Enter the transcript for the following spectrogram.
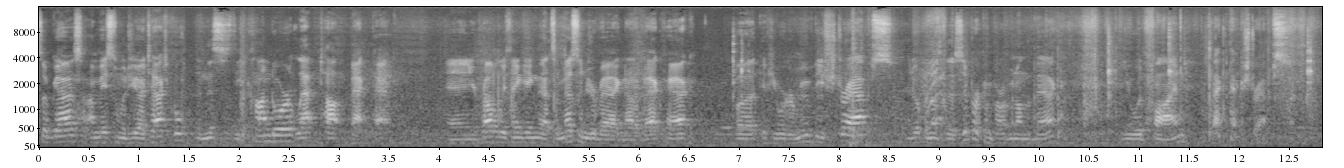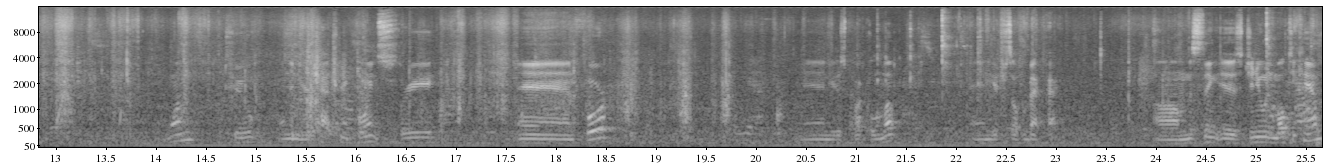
What's up guys, I'm Mason with GI Tactical, and this is the Condor Laptop Backpack. And you're probably thinking that's a messenger bag, not a backpack, but if you were to remove these straps and open up the zipper compartment on the back, you would find backpack straps. One, two, and then your attachment points, three and four. And you just buckle them up and you get yourself a backpack. Um, this thing is genuine multicam.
